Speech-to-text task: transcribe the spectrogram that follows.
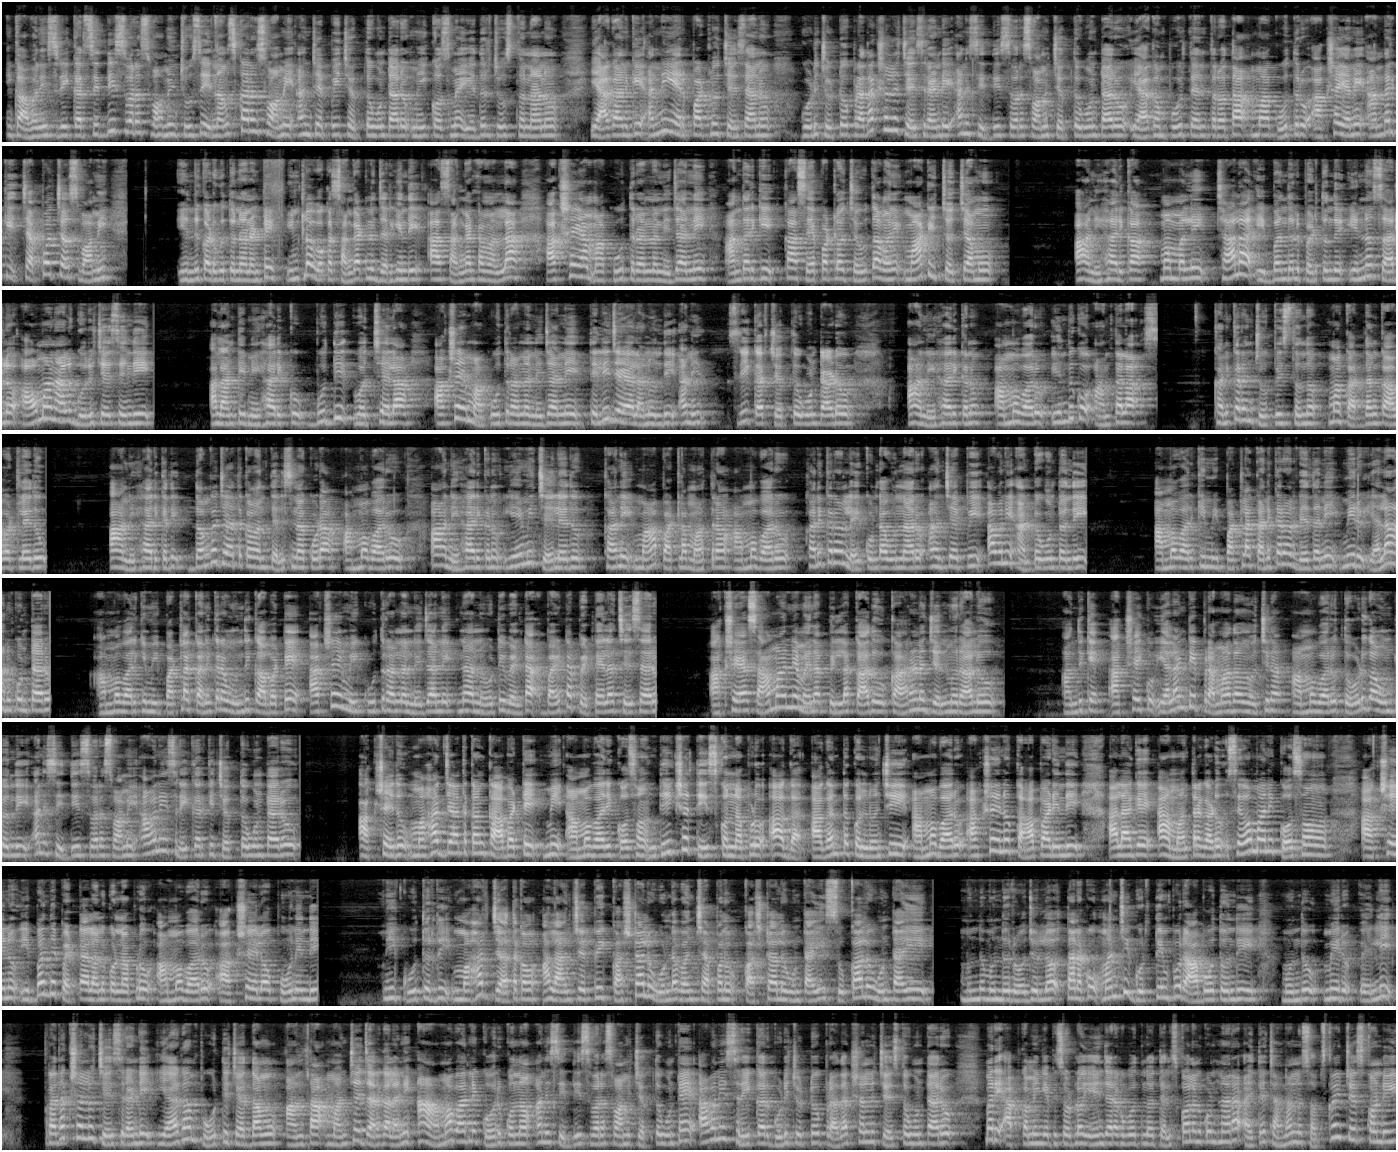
ఇక అవని శ్రీకర్ సిద్ధేశ్వర స్వామిని చూసి నమస్కారం స్వామి అని చెప్పి చెప్తూ ఉంటారు. మీకోసమే ఎదురు చూస్తున్నాను. యాగానికి అన్ని ఏర్పాట్లు చేశాను. గుడి చుట్టూ ప్రదక్షిణలు చేసిరండి అని సిద్ధేశ్వర స్వామి చెప్తూ ఉంటారు. యాగం పూర్తయిన తర్వాత మా కూతురు అక్షయ్ అని అందరికీ చెప్పొచ్చా స్వామి? ఎందుకు అడుగుతున్నానంటే ఇంట్లో ఒక సంఘటన జరిగింది. ఆ సంఘటన వల్ల అక్షయ మా కూతురు అన్న నిజాన్ని అందరికీ కాసేపట్లో చెబుతామని మాట ఇచ్చొచ్చాము ఆ నిహారిక మమ్మల్ని చాలా ఇబ్బందులు పెడుతుంది. ఎన్నోసార్లు అవమానాలు గురి చేసింది. అలాంటి నిహారికు బుద్ధి వచ్చేలా అక్షయ్ మా కూతురన్న నిజాన్ని తెలియజేయాలనుంది అని శ్రీకర్ చెప్తూ ఉంటాడు. ఆ నిహారికను అమ్మవారు ఎందుకు అంతలా కనికరం చూపిస్తుందో మాకు అర్థం కావట్లేదు. ఆ నిహారికది దొంగ జాతకం అని తెలిసినా కూడా అమ్మవారు ఆ నిహారికను ఏమీ చేయలేదు. కానీ మా పట్ల మాత్రం అమ్మవారు కనికరం లేకుండా ఉన్నారు అని చెప్పి అవని అంటూ ఉంటుంది. అమ్మవారికి మీ పట్ల కనికరం లేదని మీరు ఎలా అనుకుంటారు? అమ్మవారికి మీ పట్ల కనికరం ఉంది కాబట్టే అక్షయ్ మీ కూతురు అన్న నిజాన్ని నా నోటి వెంట బయట పెట్టేలా చేశారు. అక్షయ సామాన్యమైన పిల్ల కాదు కారణ జన్మురాలు. అందుకే అక్షయ్కు ఎలాంటి ప్రమాదం వచ్చినా అమ్మవారు తోడుగా ఉంటుంది అని సిద్ధేశ్వర స్వామి అవని శ్రీకర్కి చెప్తూ ఉంటారు. అక్షయ్దు మహర్జాతకం కాబట్టి మీ అమ్మవారి కోసం దీక్ష తీసుకున్నప్పుడు ఆ గ అగంతకుల నుంచి అమ్మవారు అక్షయ్ను కాపాడింది. అలాగే ఆ మంత్రగాడు శివమాని కోసం అక్షయ్ను ఇబ్బంది పెట్టాలనుకున్నప్పుడు అమ్మవారు అక్షయ్లో పూనింది. మీ కూతురిది మహర్జాతకం అలా అని చెప్పి కష్టాలు ఉండవని చెప్పను. కష్టాలు ఉంటాయి సుఖాలు ఉంటాయి. ముందు ముందు రోజుల్లో తనకు మంచి గుర్తింపు రాబోతుంది. ముందు మీరు వెళ్ళి ప్రదక్షిణలు చేసిరండి యాగం పూర్తి చేద్దాము అంతా మంచి జరగాలని ఆ అమ్మవారిని కోరుకుందాం అని సిద్ధేశ్వర స్వామి చెప్తూ ఉంటే అవని శ్రీకర్ గుడి చుట్టూ ప్రదక్షిణలు చేస్తూ ఉంటారు. మరి అప్కమింగ్ ఎపిసోడ్లో ఏం జరగబోతుందో తెలుసుకోవాలనుకుంటున్నారా? అయితే ఛానల్ను సబ్స్క్రైబ్ చేసుకోండి.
